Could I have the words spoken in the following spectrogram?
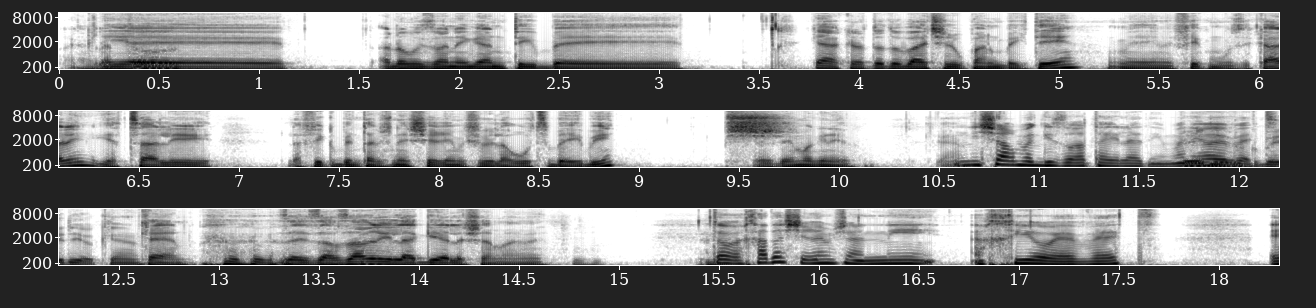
הקלטות? אני אה, עד לא מזמן ניגנתי ב... כן, הקלטות בבית של אולפן ביתי, מפיק מוזיקלי. יצא לי להפיק בינתיים שני שירים בשביל ערוץ בייבי. זה די מגניב. נשאר בגזרת הילדים, אני אוהבת. בדיוק, כן. כן, זה עזר לי להגיע לשם האמת. טוב, אחד השירים שאני הכי אוהבת, אמ,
